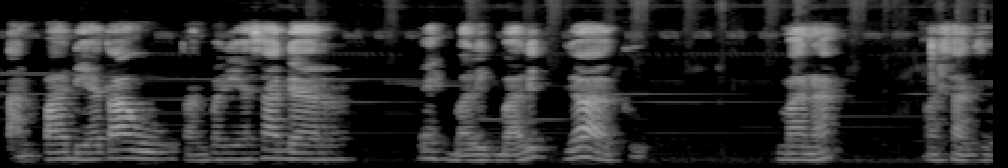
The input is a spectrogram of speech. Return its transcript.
tanpa dia tahu tanpa dia sadar eh balik-balik gagu mana Mas Hansu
